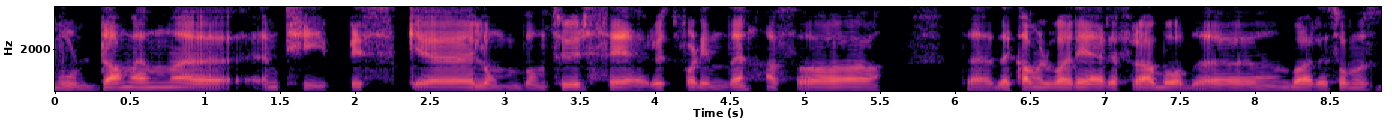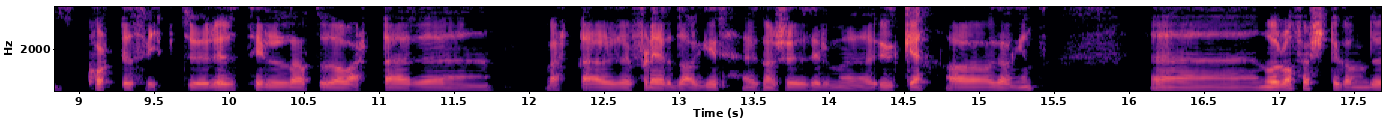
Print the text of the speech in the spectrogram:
hvordan en, eh, en typisk London-tur ser ut for din del. Altså det, det, kan vel variere fra både bare sånne korte svippturer til at du har vært der, eh, vært der flere dager, kanskje til og med uke av gangen. Eh, når var første gang du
